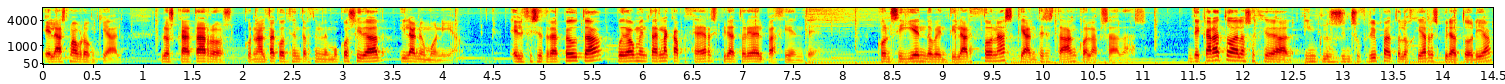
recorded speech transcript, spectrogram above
el asma bronquial, los catarros con alta concentración de mucosidad y la neumonía. El fisioterapeuta puede aumentar la capacidad respiratoria del paciente, consiguiendo ventilar zonas que antes estaban colapsadas. De cara a toda la sociedad, incluso sin sufrir patología respiratoria,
